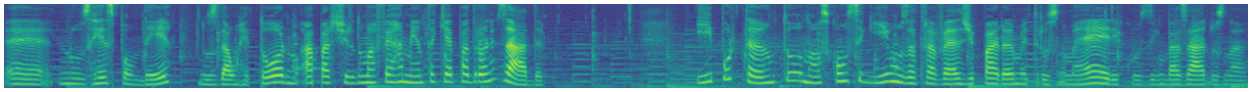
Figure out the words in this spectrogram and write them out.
é, nos responder, nos dar um retorno a partir de uma ferramenta que é padronizada. E, portanto, nós conseguimos, através de parâmetros numéricos embasados na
